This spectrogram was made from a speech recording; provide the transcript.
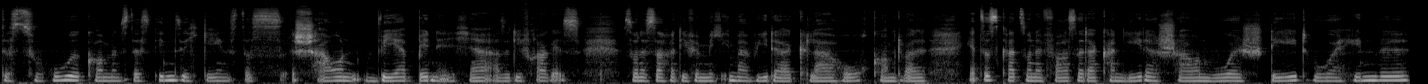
des zur Ruhe kommens, des in sich gehens, das Schauen, wer bin ich? Ja, also die Frage ist so eine Sache, die für mich immer wieder klar hochkommt, weil jetzt ist gerade so eine Phase, da kann jeder schauen, wo er steht, wo er hin will,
